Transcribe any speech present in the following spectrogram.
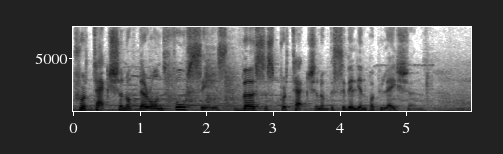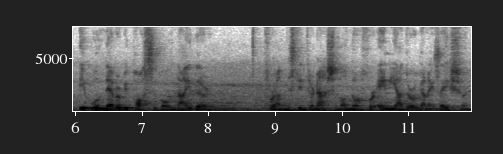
protection of their own forces versus protection of the civilian population. It will never be possible, neither for Amnesty International nor for any other organization,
